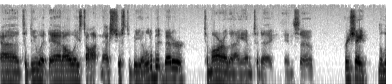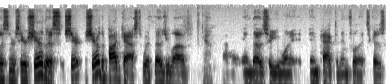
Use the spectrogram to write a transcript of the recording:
uh, to do what dad always taught. And that's just to be a little bit better tomorrow than I am today. And so appreciate the listeners here. Share this, share share the podcast with those you love, yeah, uh, and those who you want to impact and influence because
